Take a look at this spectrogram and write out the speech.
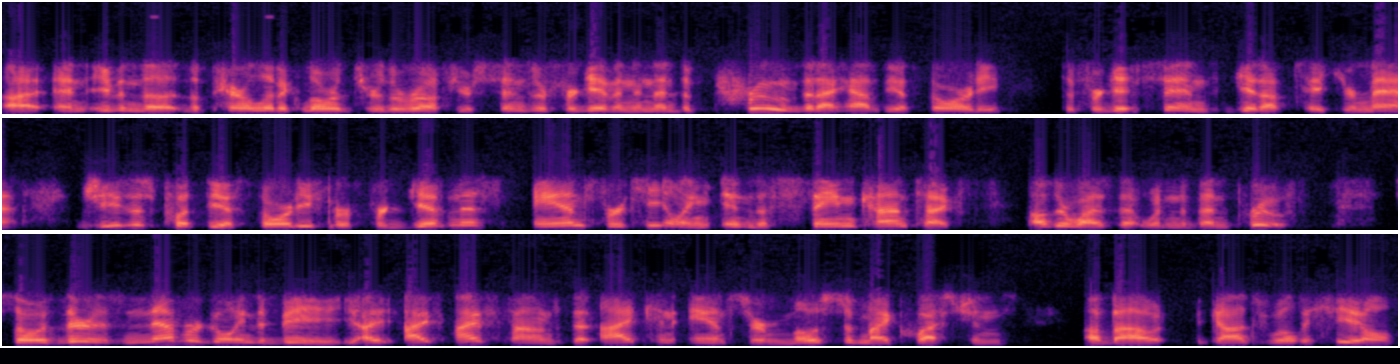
uh, and even the, the paralytic lowered through the roof. Your sins are forgiven. And then to prove that I have the authority to forgive sins, get up, take your mat. Jesus put the authority for forgiveness and for healing in the same context. Otherwise, that wouldn't have been proof. So there is never going to be, I, I've found that I can answer most of my questions about God's will to heal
